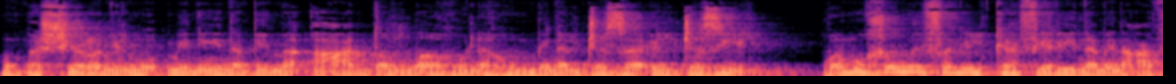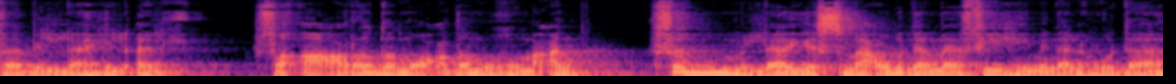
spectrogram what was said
مبشرا المؤمنين بما أعد الله لهم من الجزاء الجزيل ومخوفا الكافرين من عذاب الله الأليم فأعرض معظمهم عنه فهم لا يسمعون ما فيه من الهدى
